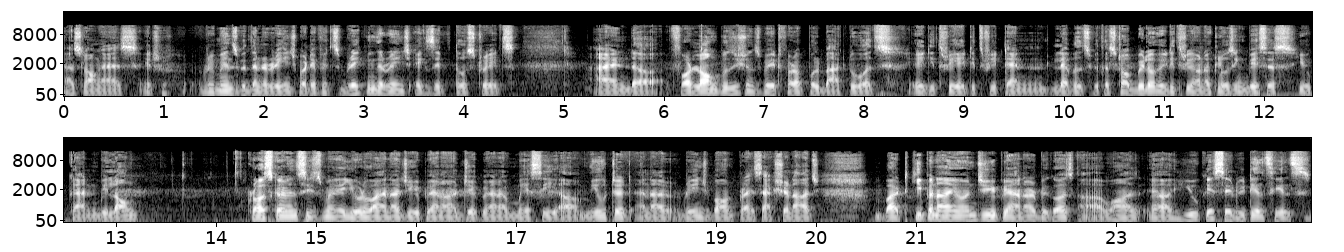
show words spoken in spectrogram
as long as it remains within a range. But if it's breaking the range, exit those trades and uh, for long positions wait for a pullback towards 83 83 10 levels with a stop below 83 on a closing basis you can be long cross currencies may euro INR, GBP INR, may see a muted and a range bound price action आज but keep an eye on GBP INR because uh, वहाँ uh, UK से retail sales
